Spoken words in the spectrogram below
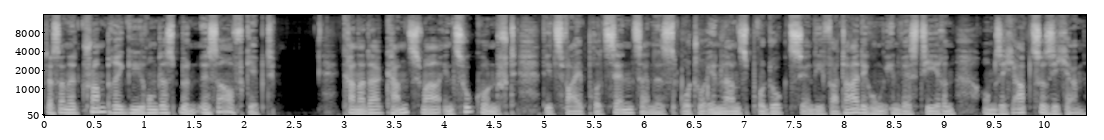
dass eine Trump-Regierung das Bündnis aufgibt. Kanada kann zwar in Zukunft die zwei Prozent seines Bruttoinlandsprodukts in die Verteidigung investieren, um sich abzusichern.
